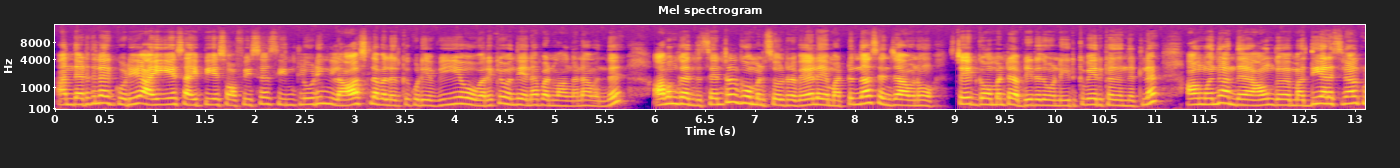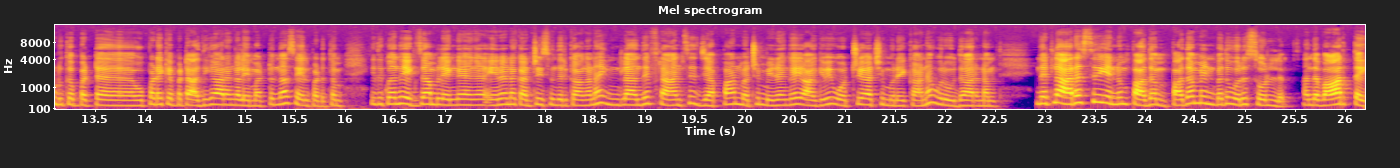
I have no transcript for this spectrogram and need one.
அந்த இடத்துல இருக்கக்கூடிய IAS IPS officers including last லெவலில் இருக்கக்கூடிய விஏஓ வரைக்கும் வந்து என்ன பண்ணுவாங்கன்னா வந்து அவங்க அந்த சென்ட்ரல் கவர்மெண்ட் சொல்கிற வேலையை மட்டும்தான் செஞ்சாகணும். ஸ்டேட் கவர்மெண்ட் அப்படின்றது ஒன்று இருக்கவே இருக்காது அந்த இடத்துல. அவங்க வந்து அந்த அவங்க மத்திய அரசினால் கொடுக்கப்பட்ட ஒப்படைக்கப்பட்ட அதிகாரங்களை மட்டும்தான் செயல்படுத்தும். இதுக்கு வந்து எக்ஸாம்பிள் எங்கே என்னென்ன கண்ட்ரிஸ் வந்திருக்காங்கன்னா இங்கிலாந்து ஃப்ரான்ஸு ஜப்பான் மற்றும் இலங்கை ஆகியவை ஒற்றையாட்சி முறைக்கான ஒரு உதாரணம். இந்த இடத்துல அரசு என்னும் பதம் பதம் என்பது ஒரு சொல் அந்த வார்த்தை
